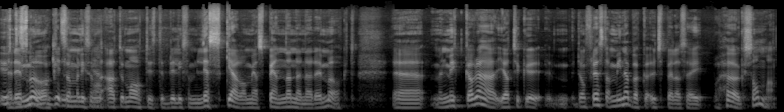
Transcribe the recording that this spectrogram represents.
när det är mörkt, som liksom Ja. automatiskt, det blir liksom läskigare och mer spännande när det är mörkt. Eh, Men mycket av det här, jag tycker de flesta av mina böcker utspelar sig på högsommaren.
